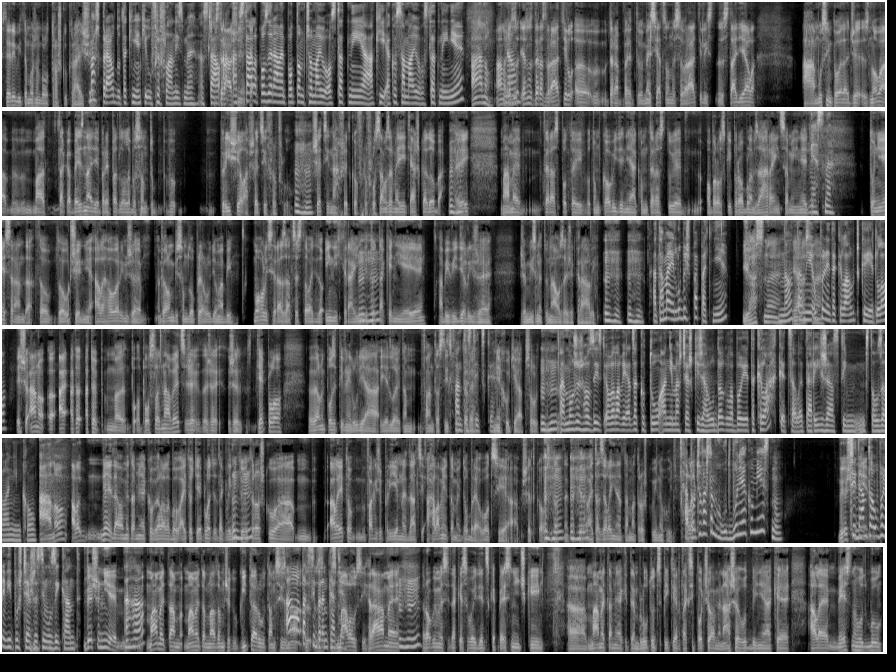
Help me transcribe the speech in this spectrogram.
vtedy by to možno bolo trošku krajšie. Máš pravdu, taký nejaký ufrflaný sme. A stále, a stále pozeráme po tom, čo majú ostatní a aký, ako sa majú ostatní, nie? Áno, áno. No. Ja, som, ja som teraz vrátil, e, teda pred mesiacom sme sa vrátili stadial a musím povedať, že znova ma taká beznádej prepadla, lebo som tu prišiel a všetci frflu. Uh-huh. Všetci na všetko frflu. Samozrejme je ťažká doba. Uh-huh. Hej. Máme teraz po, tej, po tom covide nejakom, teraz tu je obrovský problém za hranicami hneď. Jasné to nie je sranda, to, to určite nie, ale hovorím, že veľmi by som doprial ľuďom, aby mohli si raz zacestovať do iných krajín, mm-hmm. kde to mhm. také nie je, aby videli, že, že my sme tu naozaj že králi. Uh-huh, A tam aj ľubíš papať, nie? Jasné. No, tam jasné. je úplne také lahučké jedlo. Vieš, áno, a, a, to, a to je posledná vec, že, že, že teplo, veľmi pozitívni ľudia a jedlo je tam fantastické, fantastické. ktoré nechutia absolútne. Uh-huh. A môžeš ho zísť oveľa viac ako tu a nemáš ťažký žalúdok, lebo je také ľahké celé tá rýža s, tým, s tou zeleninkou. Áno, ale nedávame tam nejako veľa, lebo aj to teplo ťa tak limituje uh-huh. trošku, a, ale je to fakt, že príjemné dať si a hlavne tam aj dobré ovocie a všetko uh-huh, ostatné. Také, uh-huh. Aj tá zelenina tam má trošku inú chuť. Ale... A počúvaš tam hudbu nejakú miestnu? Vieš, Či tam nie, to úplne vypúšťaš, že si muzikant? Vieš, nie. Aha. Máme tam, máme tam na domčeku gitaru, tam si s, ma- si s malou si hráme, uh-huh. robíme si také svoje detské pesničky, uh, máme tam nejaký ten Bluetooth speaker, tak si počúvame naše hudby nejaké, ale miestnu hudbu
